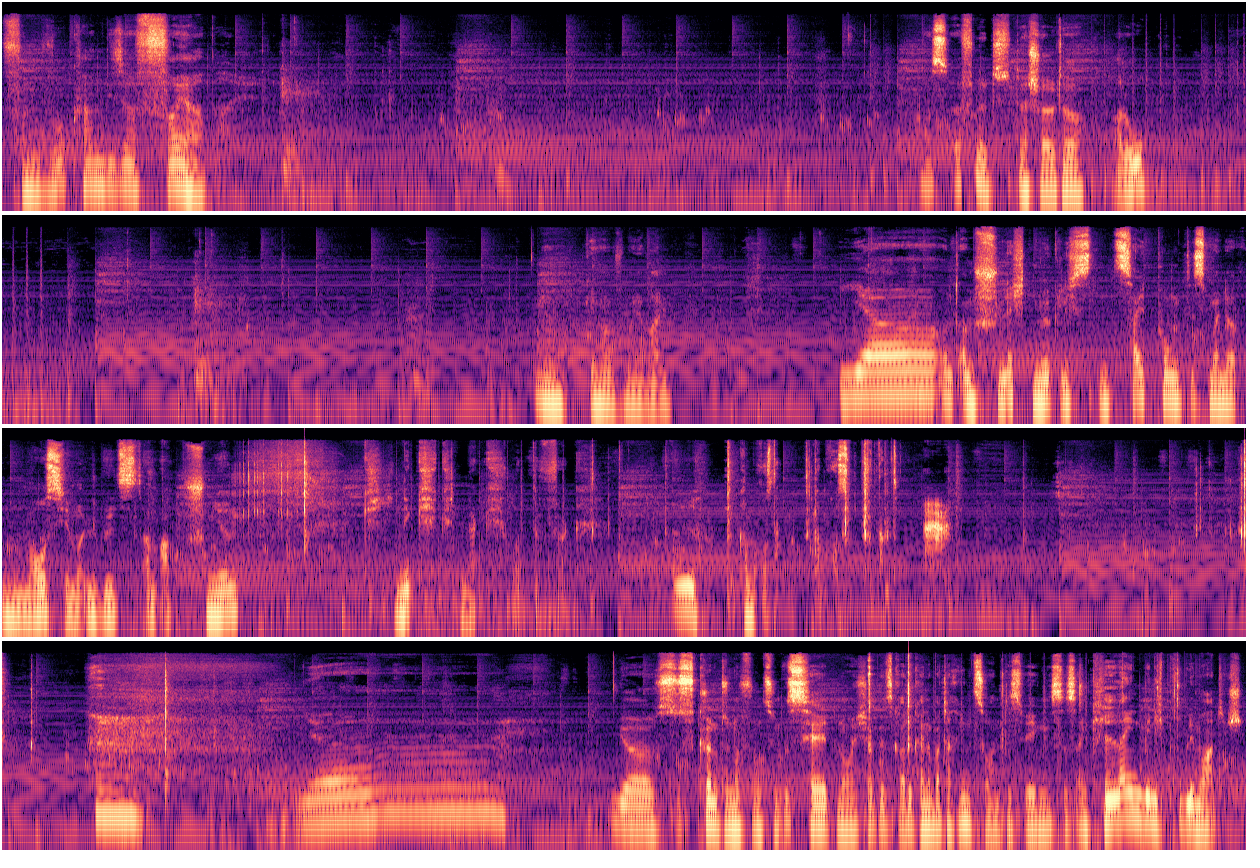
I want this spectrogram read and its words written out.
Von wo kam dieser Feuerball? Was öffnet der Schalter? Hallo? Am schlechtmöglichsten Zeitpunkt ist meine Maus hier mal übelst am Abschmieren. Knick, knack, what the fuck. Äh, komm raus, komm raus, verdammt. Ah. Ja. Ja, es, es, könnte noch funktionieren. Es hält noch. Ich habe jetzt gerade keine Batterien zur Hand, deswegen ist das ein klein wenig problematisch.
